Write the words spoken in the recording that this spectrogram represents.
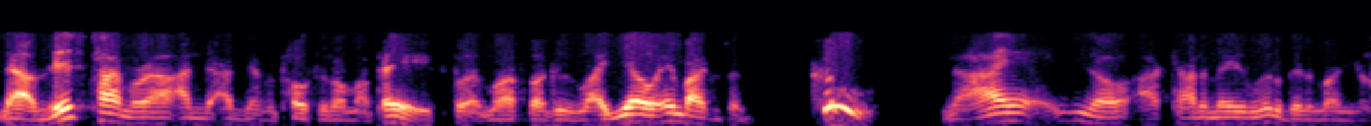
Now, this time around, I, I never posted on my page, but motherfuckers like, yo, inbox is cool. Now, I, you know, I kind of made a little bit of money on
